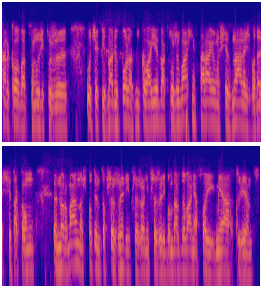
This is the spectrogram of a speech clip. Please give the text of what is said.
Charkowa, to są ludzie, którzy uciekli z Mariupola, z Mikołajewa, którzy właśnie starają się znaleźć w Odessie taką normalność po tym, co przeżyli. Przecież oni przeżyli bombardowania swoich miast, więc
